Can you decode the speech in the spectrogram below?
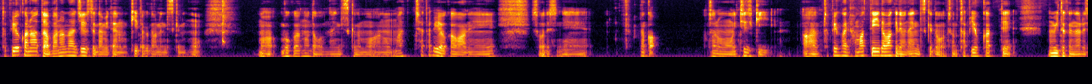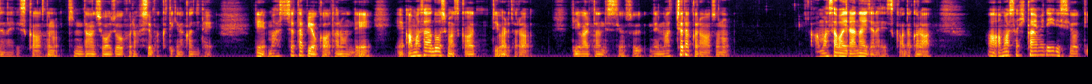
タピオカの後はバナナジュースだみたいなのも聞いたことあるんですけども、まあ、僕は飲んだことないんですけども、あの、抹茶タピオカはね、そうですね、なんか、その、一時期、あタピオカにハマっていたわけではないんですけど、そのタピオカって飲みたくなるじゃないですか。その禁断症状フラッシュバック的な感じで。で、抹茶タピオカを頼んで、え甘さはどうしますかって言われたら、って言われたんですよ。で、抹茶だから、その、甘さはいらないじゃないですか。だから、あ、甘さ控えめでいいですよって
